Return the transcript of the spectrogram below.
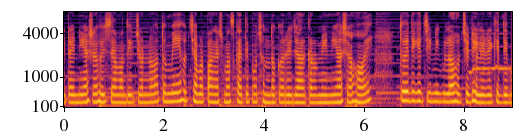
এটাই নিয়ে আসা হয়েছে আমাদের জন্য। তো মেয়ে হচ্ছে আবার পাঙাশ মাছ খাইতে পছন্দ করে, যার কারণে নিয়ে আসা হয়। তো এদিকে চিনিগুলো হচ্ছে ঢেলে রেখে দেব।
